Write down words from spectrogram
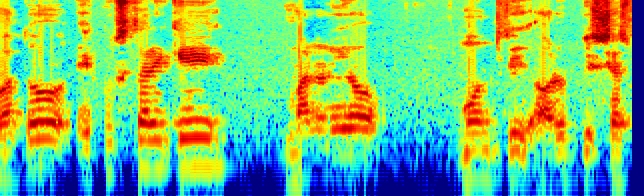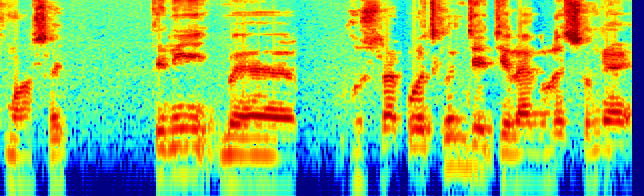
গত একুশ তারিখে মাননীয় মন্ত্রী অরূপ বিশ্বাস মহাশয়, তিনি ঘোষণা করেছিলেন যে জেলাগুলোর সঙ্গে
